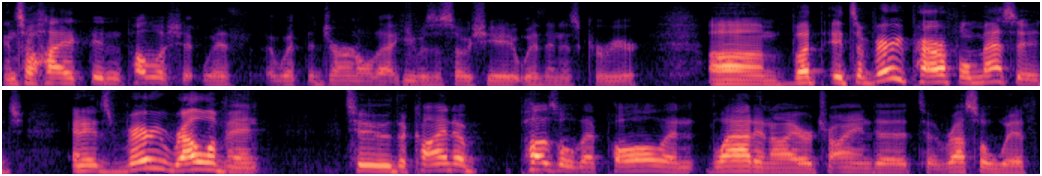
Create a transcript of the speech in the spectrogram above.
and so Hayek didn't publish it with, with the journal that he was associated with in his career. Um, but it's a very powerful message, and it's very relevant to the kind of puzzle that Paul and Vlad and I are trying to, to wrestle with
